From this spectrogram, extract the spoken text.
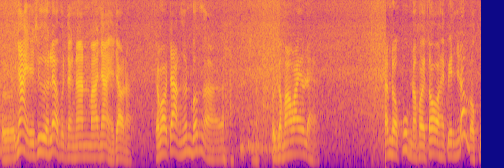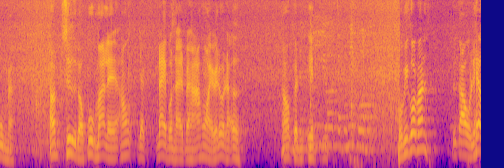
โเออย่ายชื่อแล้วเพิ่นจังนั้นมาย่ายให้เจ้าน่ะ แต่ว่าจ้างเงินเบิ่งอะเพิ่นก็มาไว้แล้วแหละทำดอกปุ่มน่ะคอยต่อให้เป็นอยู่แล้วดอกปุ่มน่ะเอาซื้อดอกปุ่มมาเลยเอาอยากได้บนใดไปหาหอยไว้ด้วยนะเออเอาเป็นเห็ดโยนแต่บ่มีคนบ่มีกฎมัน คือเก่าแล้ว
